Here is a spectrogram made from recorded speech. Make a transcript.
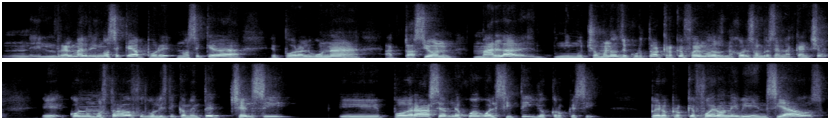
mm, el Real Madrid no se queda por, no se queda, eh, por alguna actuación mala, ni mucho menos de Courtois. Creo que fue uno de los mejores hombres en la cancha eh, con lo mostrado futbolísticamente, Chelsea eh, podrá hacerle juego al City, yo creo que sí, pero creo que fueron evidenciados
